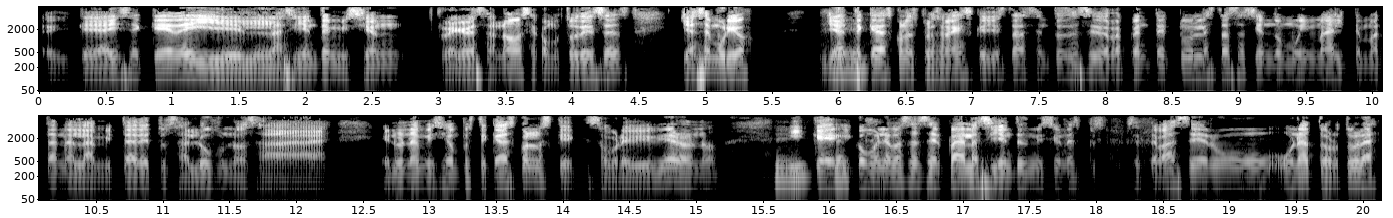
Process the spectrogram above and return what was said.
Eh, que ahí se quede y en la siguiente misión regresa, ¿no? O sea, como tú dices, ya se murió ya te quedas con los personajes que ya estás. Entonces, si de repente tú le estás haciendo muy mal y te matan a la mitad de tus alumnos a, en una misión, pues te quedas con los que sobrevivieron, ¿no? ¿Y, qué, ¿Y cómo le vas a hacer para las siguientes misiones? Pues se te va a hacer una tortura.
